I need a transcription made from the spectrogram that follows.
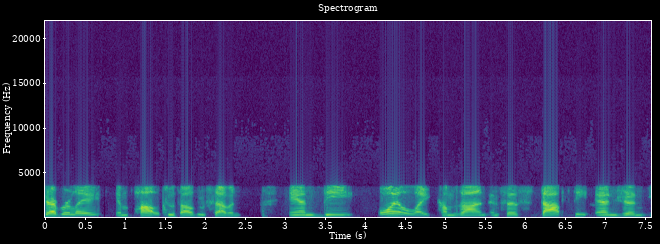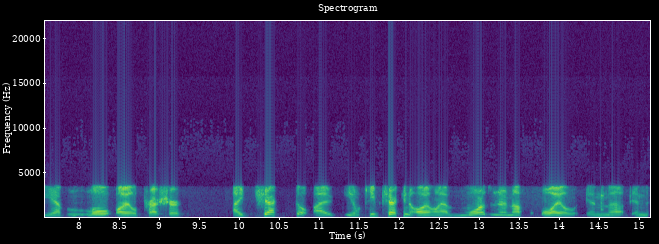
Chevrolet Impala, 2007, and the oil light comes on and says, stop the engine. You have low oil pressure. I check the, I, you know, keep checking oil. I have more than enough oil in the, in the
